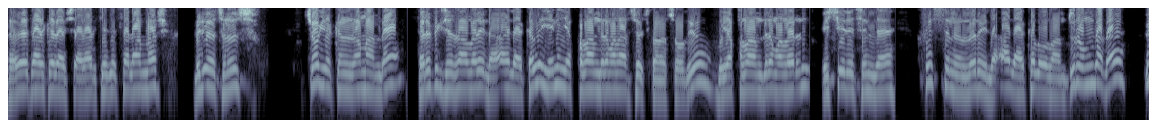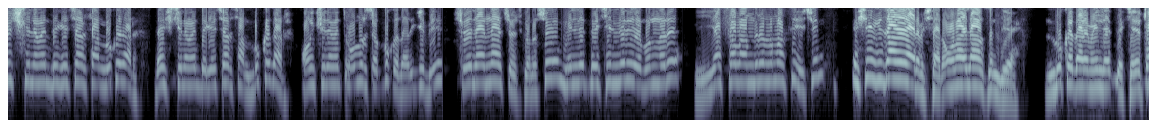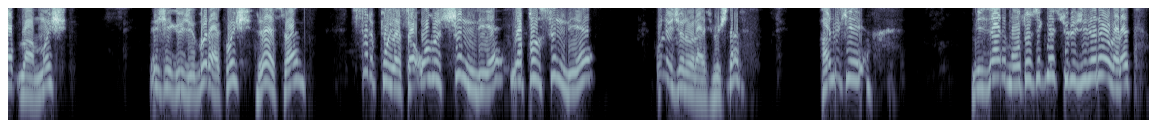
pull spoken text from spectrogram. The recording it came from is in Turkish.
Evet arkadaşlar herkese selamlar. Biliyorsunuz çok yakın zamanda trafik cezalarıyla alakalı yeni yapılandırmalar söz konusu oluyor. Bu yapılandırmaların içerisinde hız sınırlarıyla alakalı olan durumda da 3 kilometre geçersen bu kadar, 5 kilometre geçersen bu kadar, 10 kilometre olursa bu kadar gibi söylemler söz konusu. Milletvekilleri de bunları yasalandırılması için işe imza vermişler onaylansın diye. Bu kadar milletvekili toplanmış, işi gücü bırakmış resmen sırf bu yasa oluşsun diye, yapılsın diye bunun için uğraşmışlar. Halbuki bizler motosiklet sürücüleri olarak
